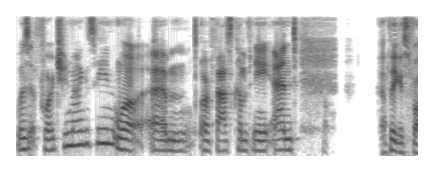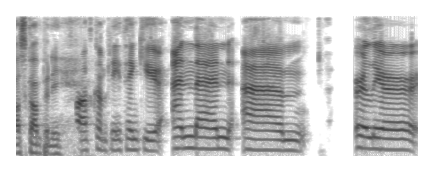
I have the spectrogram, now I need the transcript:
was it Fortune magazine? Well, um, or Fast Company. And I think it's Fast Company. Fast Company, thank you. And then um, earlier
